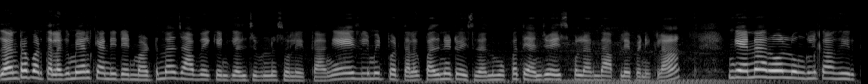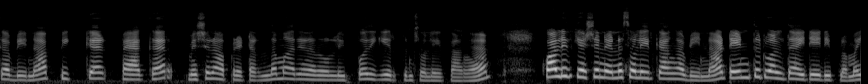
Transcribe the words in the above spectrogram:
ஜென்டர் பொறுத்தளவுக்கு மேல் கேண்டிடேட் மட்டும்தான் ஜாப் வேக்கன்ட் எலிஜிபிள்னு சொல்லியிருக்காங்க. ஏஜ் லிமிட் பொறுத்தளவுக்கு பதினெட்டு வயசுலேருந்து முப்பத்தி அஞ்சு வயசுக்குள்ளே இருந்தால் அப்ளை பண்ணிக்கலாம். இங்கே என்ன ரோல் உங்களுக்காக இருக்குது அப்படின்னா பிக்கர் பேக்கர் மிஷின் ஆப்ரேட்டர் இந்த மாதிரியான ரோல் இப்போதைக்கு இருக்குன்னு சொல்லியிருக்காங்க. குவாலிஃபிகேஷன் என்ன சொல்லியிருக்காங்க அப்படின்னா tenth twelfth ITI diploma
